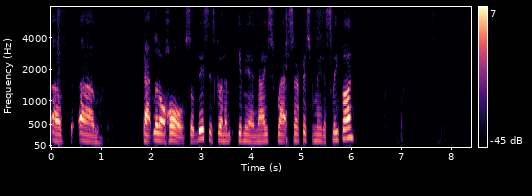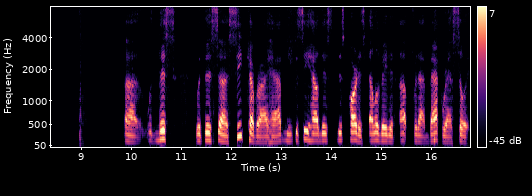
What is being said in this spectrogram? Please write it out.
of um, that little hole. So this is going to give me a nice flat surface for me to sleep on. Uh, with this with this uh, seat cover I have, you can see how this this part is elevated up for that backrest. So it,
